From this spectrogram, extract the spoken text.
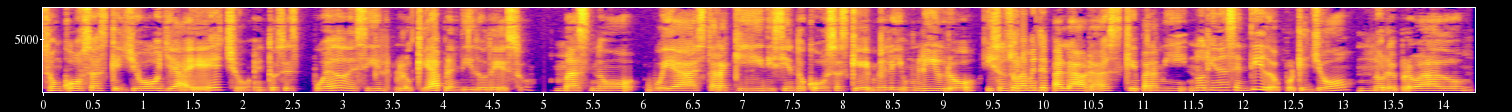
son cosas que yo ya he hecho, entonces puedo decir lo que he aprendido de eso más no voy a estar aquí diciendo cosas que me leí un libro y son solamente palabras que para mí no tienen sentido porque yo no lo he probado.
